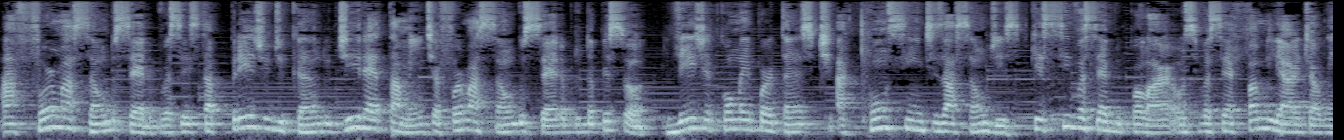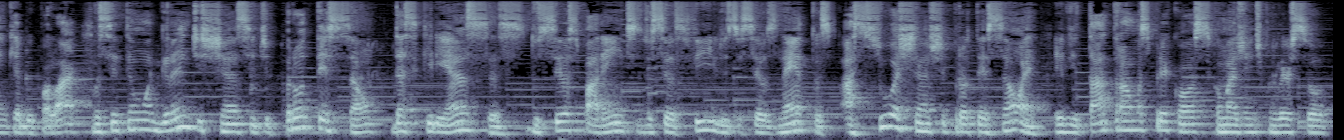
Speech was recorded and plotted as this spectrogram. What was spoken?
a formação do cérebro, você está prejudicando diretamente a formação do cérebro da pessoa. Veja como é importante a conscientização disso. Porque se você é bipolar ou se você é familiar de alguém que é bipolar, você tem uma grande chance de proteção das crianças, dos seus parentes, dos seus filhos, dos seus netos. A sua chance de proteção é evitar traumas precoces, como a gente conversou,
